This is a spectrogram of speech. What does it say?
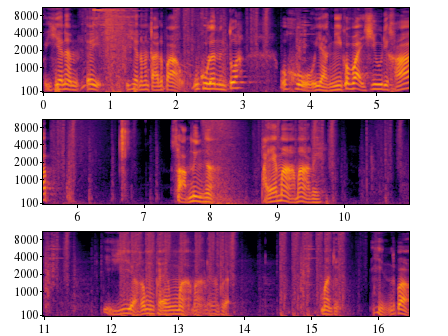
ไอ้เฮียนั่นเอ้ยไอ้เฮียนั่นมันตายหรือเปล่าโอ้โหเลือหนึ่งตัว โอ้โหอย่างนี้ก็ไหวชิวดิครับสามหนึ่งอะ แพ้หมามากเลยไอ้เฮียก็มึงแพ้หมามากเลยนะเพื่อนมันจะหินหรือเปล่า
